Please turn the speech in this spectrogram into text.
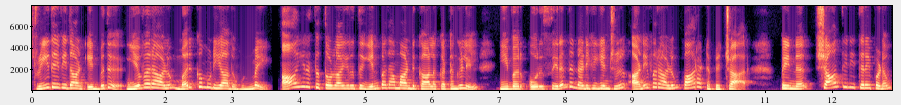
ஸ்ரீதேவிதான் என்பது எவராலும் மறுக்க முடியாத உண்மை. ஆயிரத்து தொள்ளாயிரத்து எண்பதாம் ஆண்டு காலகட்டங்களில் இவர் ஒரு சிறந்த நடிகை என்று அனைவராலும் பாராட்ட பெற்றார். பின்னர் சாந்தினி திரைப்படம்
